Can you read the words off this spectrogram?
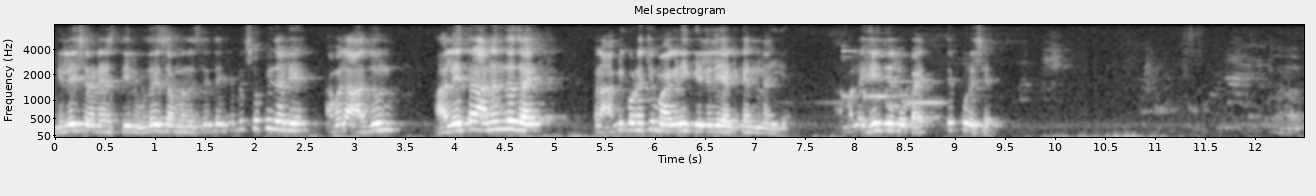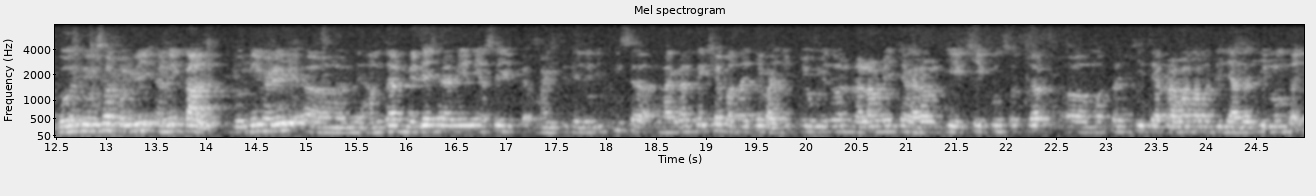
निलेश राणे असतील उदय सामंत असतील त्यांच्याकडे सोपी झाली आहे. आम्हाला अजून आले तर आनंदच आहे. पण आम्ही कोणाची मागणी केलेली या ठिकाणी नाही आहे आम्हाला हे जे लोक आहेत ते पुरेसे आहेत. दोन दिवसापूर्वी आणि काल दोन्ही वेळी आमदार निलेश राणे यांनी एक माहिती दिलेली की नगराध्यक्ष पदाचे भाजपचे उमेदवार नलावडेंच्या घरावरती एकशे एकोणसत्तर मतांची त्या प्रभागामध्ये जादाची नोंद आहे.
